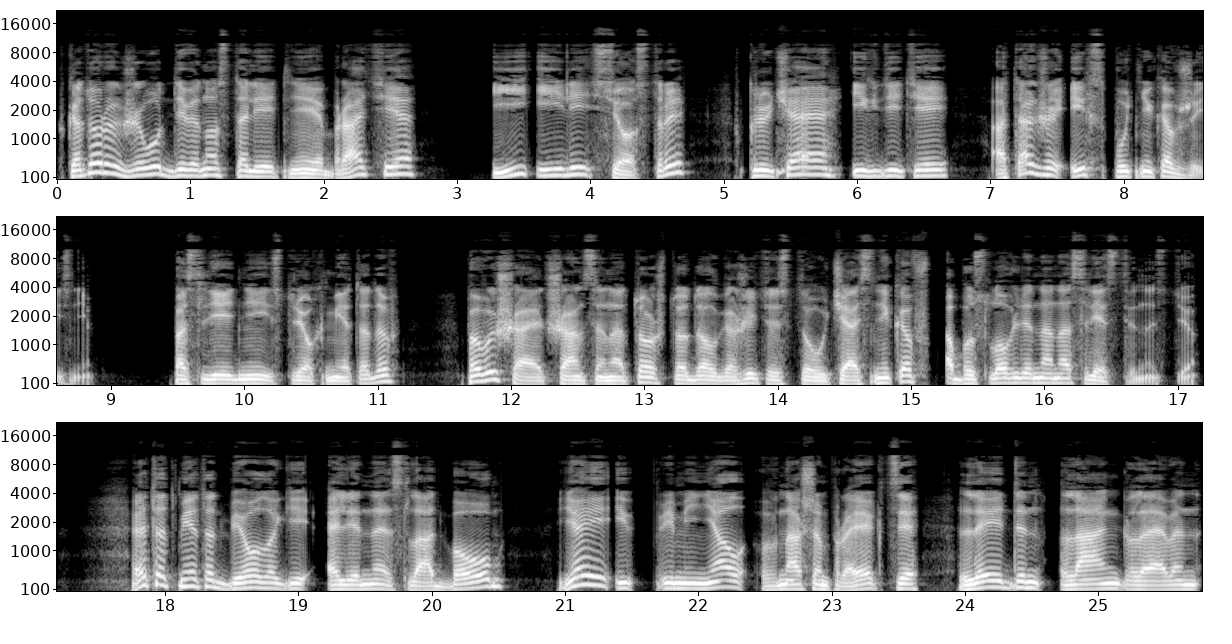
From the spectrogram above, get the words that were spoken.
в которых живут 90-летние братья и или сестры, включая их детей, а также их спутников жизни. Последний из трех методов повышает шансы на то, что долгожительство участников обусловлено наследственностью. Этот метод биологи Элене Сладбоум я и применял в нашем проекте Leiden Lang Leven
